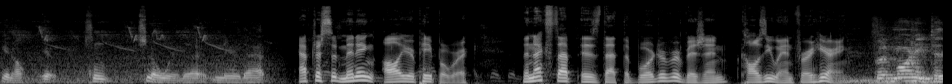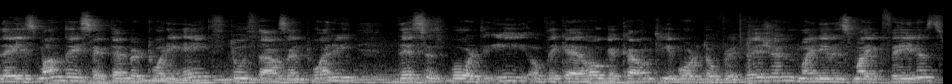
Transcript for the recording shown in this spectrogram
you know, it's, it's nowhere near that. After submitting all your paperwork, the next step is that the Board of Revision calls you in for a hearing. Good morning. Today is Monday, September 28th, 2020. This is Board E of the Cuyahoga County Board of Revision. My name is Mike Fainus.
